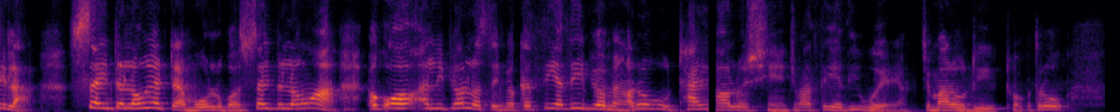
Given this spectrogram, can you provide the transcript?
တိလားစိန်တလုံးရဲ့တန်ဖိုးလို့ပေါ့စိန်တလုံးကအကောအလီပြောလို့စိန်ပြောကတိယတိပြောမယ်ငါတို့ကထိုင်းသွားလို့ရှိရင်ကျွန်မတရတိဝယ်တယ်ကျွန်မတို့ဒီသူတို့သူ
